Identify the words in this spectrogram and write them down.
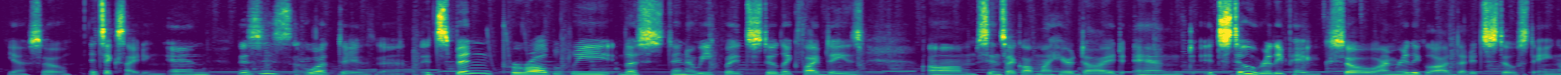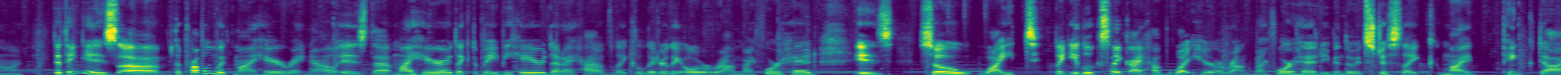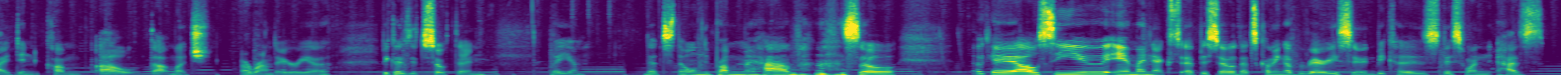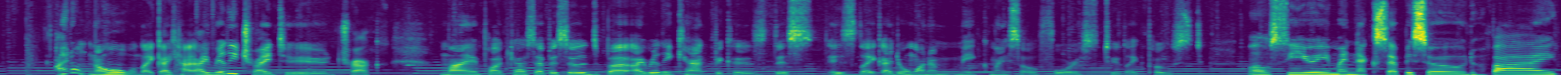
Yeah so it's exciting. And this is what day is it? It's been probably less than a week but it's still like five days um, since I got my hair dyed, and it's still really pink. So I'm really glad that it's still staying on. The thing is, um, the problem with my hair right now is that my hair, like the baby hair that I have, like literally all around my forehead, is so white. Like it looks like I have white hair around my forehead, even though it's just like my pink dye didn't come out that much around the area because it's so thin. But yeah that's the only problem I have. so, okay, I'll see you in my next episode that's coming up very soon because this one has I don't know, like I I really tried to track my podcast episodes, but I really can't because this is like I don't want to make myself forced to like post. Well, see you in my next episode. Bye.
